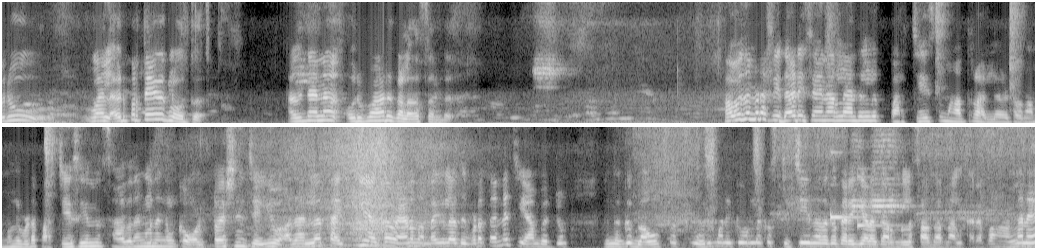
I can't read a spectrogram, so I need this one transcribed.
ഒരു ഒരു പ്രത്യേക ക്ലോത്ത് അതിന് തന്നെ ഒരുപാട് കളേഴ്സ് ഉണ്ട്. അപ്പോൾ നമ്മുടെ ഫിദ ഡിസൈനർ ലാൻഡിൽ പർച്ചേസ് മാത്രമല്ല കേട്ടോ. നമ്മൾ ഇവിടെ പർച്ചേസ് ചെയ്യുന്ന സാധനങ്ങൾ നിങ്ങൾക്ക് ഓൾട്രേഷൻ ചെയ്യൂ? അതല്ല തയ്ക്കുകയൊക്കെ വേണമെന്നുണ്ടെങ്കിൽ അത് ഇവിടെ തന്നെ ചെയ്യാൻ പറ്റും. നിങ്ങൾക്ക് ബ്ലൗസ് ഒക്കെ ഒരു മണിക്കൂറിലൊക്കെ സ്റ്റിച്ച് ചെയ്യുന്നതൊക്കെ തിരക്കി കിടക്കാറുണ്ടല്ലോ സാധാരണ ആൾക്കാർ അപ്പം അങ്ങനെ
